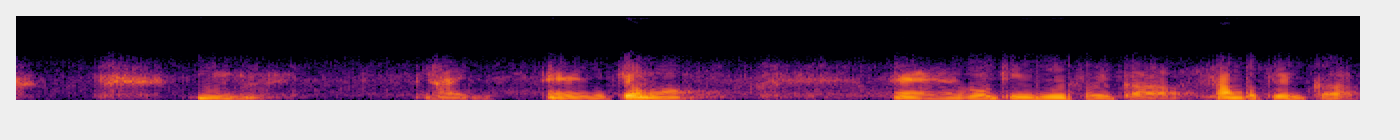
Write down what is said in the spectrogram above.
うん。はい。えー今日も、えーウォーキングというか、散歩というか、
